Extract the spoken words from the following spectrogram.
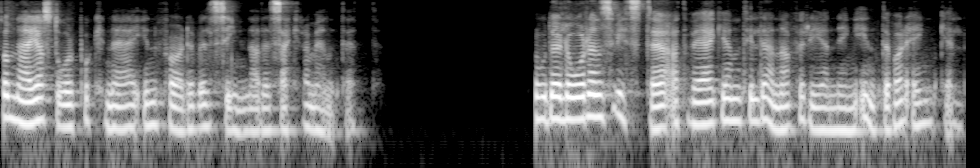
som när jag står på knä inför det välsignade sakramentet. Broder Lorenz visste att vägen till denna förening inte var enkel.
